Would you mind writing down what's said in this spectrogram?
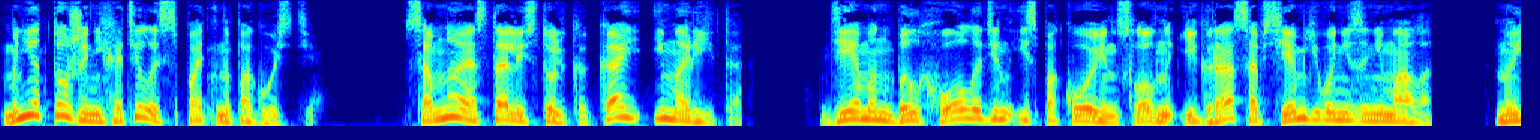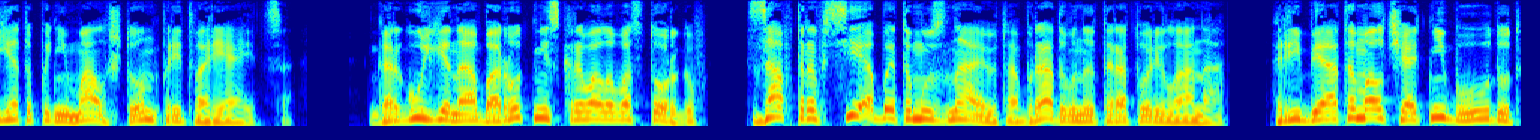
Мне тоже не хотелось спать на погосте. Со мной остались только Кай и Марита. Демон был холоден и спокоен, словно игра совсем его не занимала, но я-то понимал, что он притворяется. Горгулья, наоборот, не скрывала восторгов. «Завтра все об этом узнают», — обрадованно тараторила она. Ребята молчать не будут,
